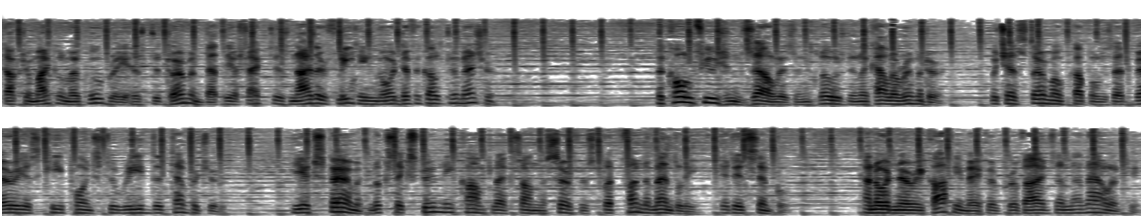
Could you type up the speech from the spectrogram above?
Dr. Michael McKubre has determined that the effect is neither fleeting nor difficult to measure. The cold fusion cell is enclosed in a calorimeter, which has thermocouples at various key points to read the temperatures. The experiment looks extremely complex on the surface, but fundamentally it is simple. An ordinary coffee maker provides an analogy.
